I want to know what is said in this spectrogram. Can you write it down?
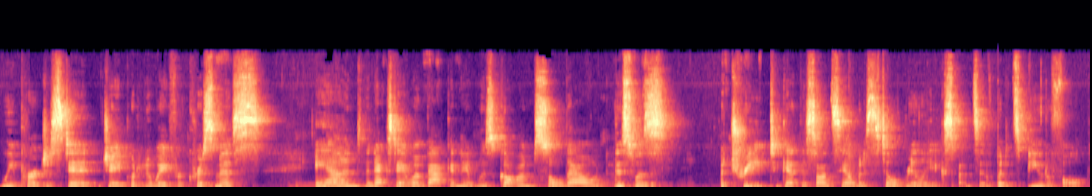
we purchased it. Jay put it away for Christmas. And the next day I went back and it was gone, sold out. This was a treat to get this on sale, but it's still really expensive, but it's beautiful.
